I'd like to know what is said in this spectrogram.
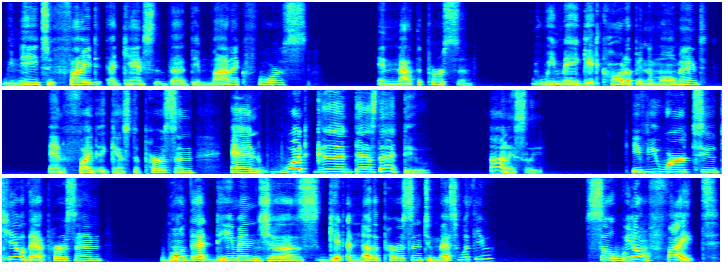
We need to fight against the demonic force and not the person. We may get caught up in the moment and fight against the person. And what good does that do? Honestly, if you were to kill that person, won't that demon just get another person to mess with you? So we don't fight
